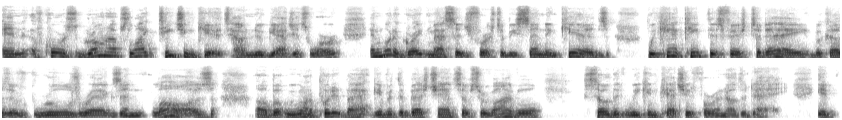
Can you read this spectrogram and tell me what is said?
And of course, grown-ups like teaching kids how new gadgets work. And what a great message for us to be sending kids. We can't keep this fish today because of rules, regs, and laws, uh, but we want to put it back, give it the best chance of survival so that we can catch it for another day. It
